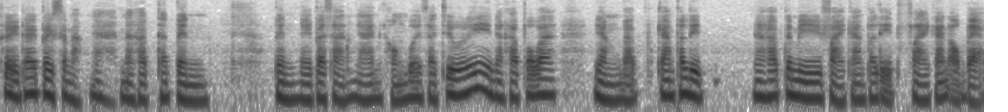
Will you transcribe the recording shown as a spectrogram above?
เคยได้ไปสมัครงานนะครับ ถ้าเป็น เป็นในประสานงานของบริษัทจิวเวลรี่นะครับ เพราะว่าอย่างแบบการผลิตนะครับ จะมีฝ่ายการผลิตฝ่ายการออกแบบ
